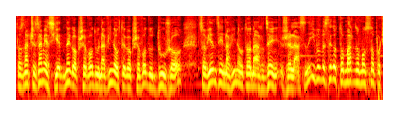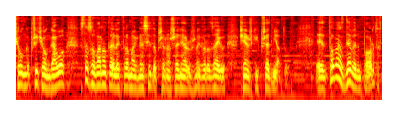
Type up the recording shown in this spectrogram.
To znaczy zamiast jednego przewodu nawinął tego przewodu dużo, co więcej nawinął to na rdzeń żelazny i wobec tego to bardzo mocno przyciągało. Stosowano te elektromagnesy do przenoszenia różnego rodzaju ciężkich przedmiotów. E, Thomas Davenport w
